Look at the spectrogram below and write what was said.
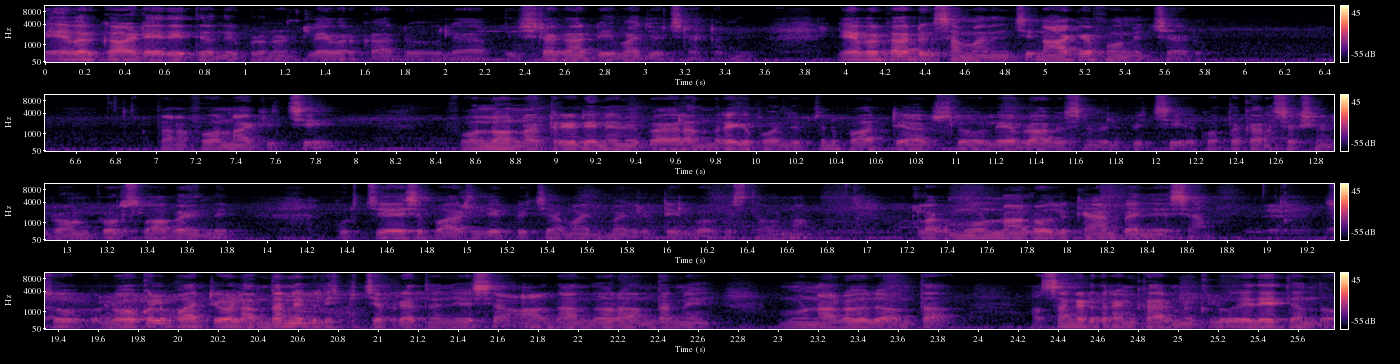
లేబర్ కార్డు ఏదైతే ఉందో ఇప్పుడు ఉన్నట్టు లేబర్ కార్డు లేకపోతే ఇష్ట కార్డు ఈ మధ్య వచ్చినట్టుంది. లేబర్ కార్డుకి సంబంధించి నాకే ఫోన్ ఇచ్చాడు. తన ఫోన్ నాకు ఇచ్చి ఫోన్లో ఉన్న ట్రేడ్ యూనియన్ విభాగాలు అందరికీ ఫోన్ చెప్తుంది పార్టీ ఆఫీస్లో లేబర్ ఆఫీస్ని పిలిపించి కొత్త కన్స్ట్రక్షన్ గ్రౌండ్ ఫ్లోర్ స్లాబ్ అయింది. కుర్చీ వేసి పార్టీలు చెప్పించి మధ్య మధ్యలో టీలు పంపిస్తూ ఉన్నాం. అట్లా ఒక మూడు నాలుగు రోజులు క్యాంపెయిన్ చేశాం. సో లోకల్ పార్టీ వాళ్ళు అందరినీ పిలిపించే ప్రయత్నం చేశాం. దాని ద్వారా అందరినీ మూడు నాలుగు రోజులు అంతా అసంఘటిత రంగ కార్మికులు ఏదైతే ఉందో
